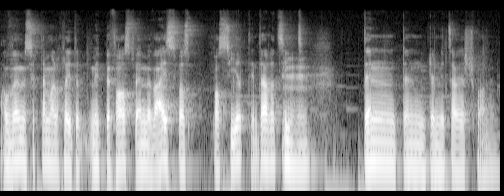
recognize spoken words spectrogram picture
Aber wenn man sich dann mal ein bisschen damit befasst, wenn man weiß, was passiert in dieser Zeit, dann, dann, dann wird es auch erst spannend.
